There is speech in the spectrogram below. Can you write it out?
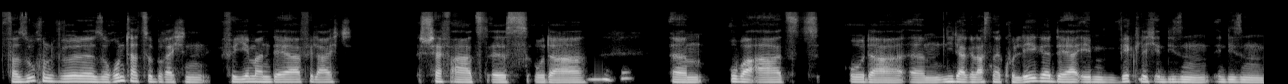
versuchen würde, so runterzubrechen für jemanden, der vielleicht Chefarzt ist oder mhm. ähm, Oberarzt oder ähm, niedergelassener Kollege, der eben wirklich in diesem, in diesem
